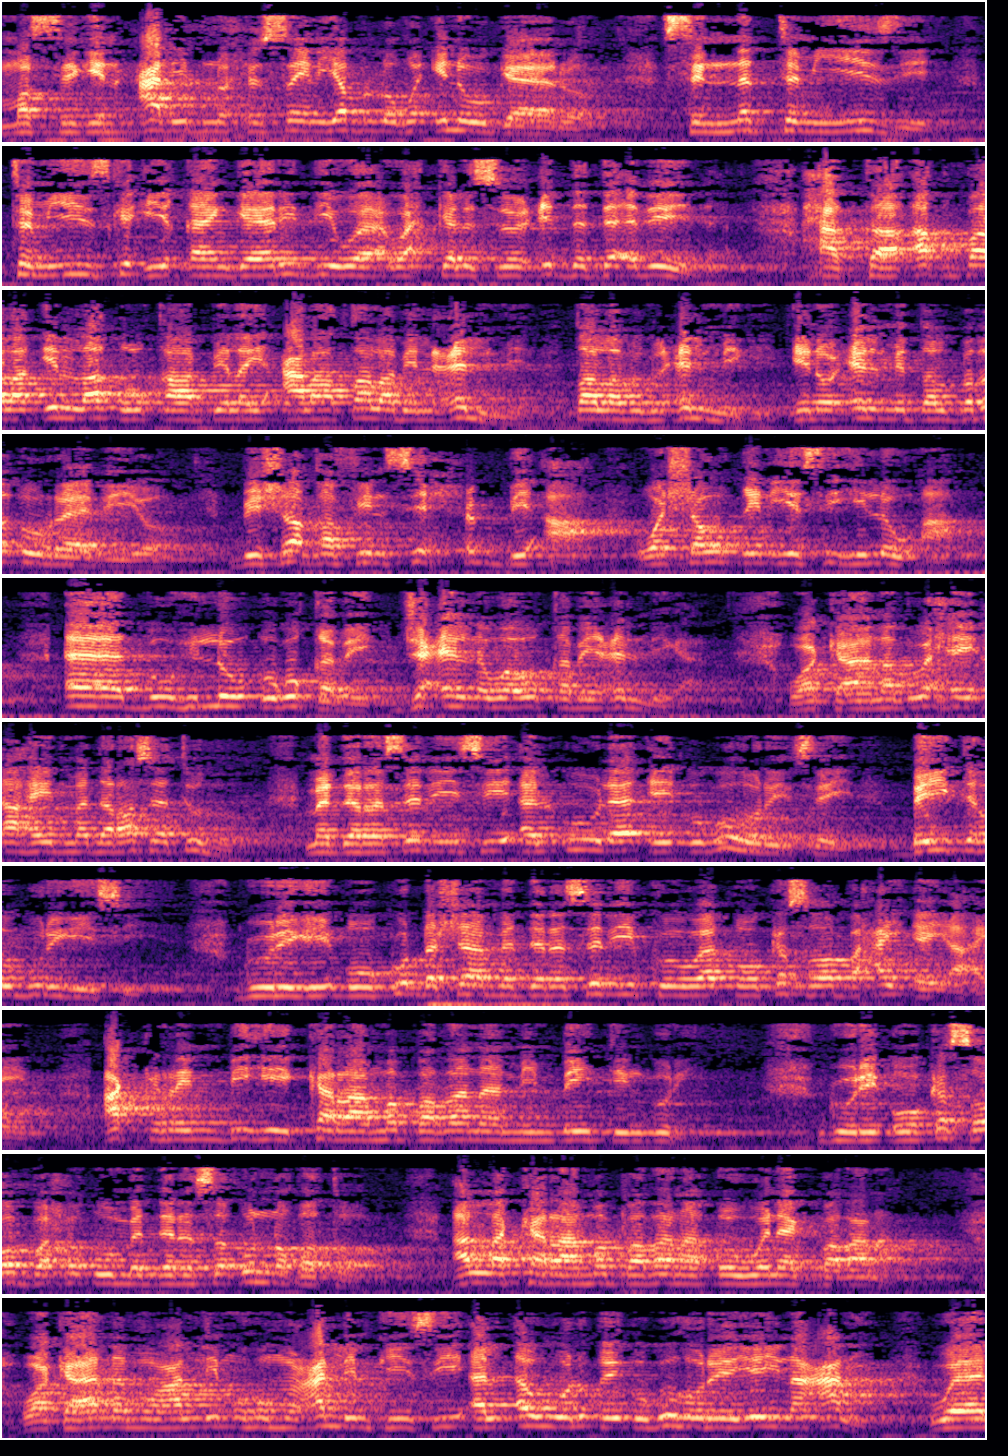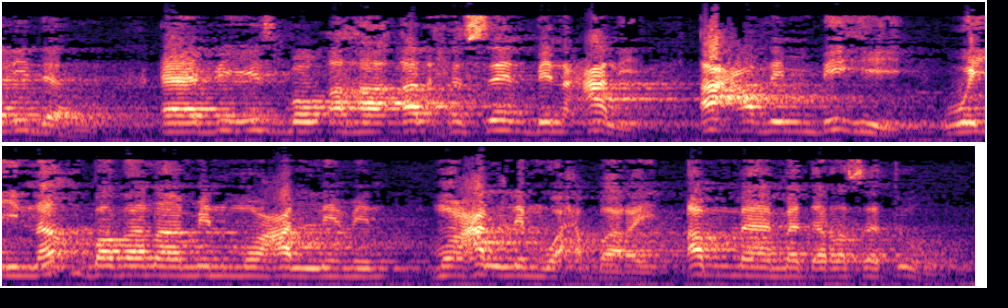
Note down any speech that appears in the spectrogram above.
ma sigin cali bnu xusein yabluqu inuu gaadho. Sinna tamyiizi tamyiizka iyo qaangaaridii wax kala soocidda da'deeda. Xataa aqbala ilaa uu qaabilay calaa talabi alcilmi talabulcilmigii inuu cilmi dalbado uu raadiyo. Bishaqafin si xubbi ah wa shawqin iyo si hilow ah. Aad buu hilow ugu qabay jecelna waa u qabay cilmiga. Wa kaanad waxay ahayd madrasatuhu madrasadiisii aluulaa ee ugu horaysay beytahu gurigiisii gurigii uu ku dhashaa madrasadii koowaad oo ka soo baxay ay ahayd. Akrim bihi karaamo badana min beytin guri. Guri uu ka soo baxo uu madaraso u noqoto alla karaamo badana oo wanaag badana. Wa kaana mucallimuhu mucallimkiisii alwalu ee ugu horeeyeyna cali waalidahu. Aabbihiis buu ahaa alxuseen bin cali. Acdim bihi weyna badanaa min mucallimin mucallim waxbaray. Amaa madrasatuhu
